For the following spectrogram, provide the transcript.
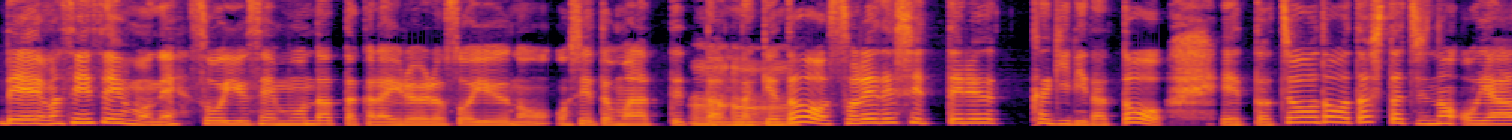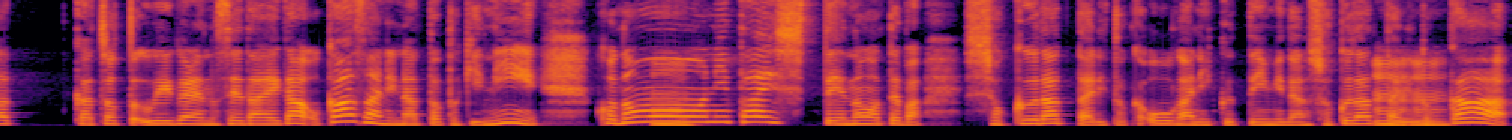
で、まあ先生もね、そういう専門だったからいろいろそういうのを教えてもらってたんだけど、うん。それで知ってる限りだと、えっと、ちょうど私たちの親がちょっと上ぐらいの世代がお母さんになった時に、子供に対しての、例えば食だったりとか、オーガニックって意味での食だったりとか、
